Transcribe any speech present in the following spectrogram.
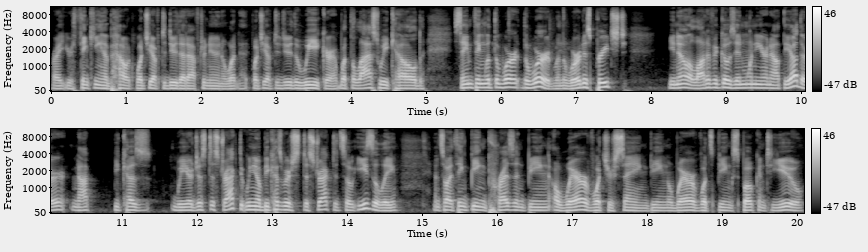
right? You're thinking about what you have to do that afternoon or what what you have to do the week or what the last week held. Same thing with the word the word. When the word is preached, you know, a lot of it goes in one ear and out the other, not because we are just distracted, you know, because we're distracted so easily and so I think being present, being aware of what you're saying, being aware of what's being spoken to you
